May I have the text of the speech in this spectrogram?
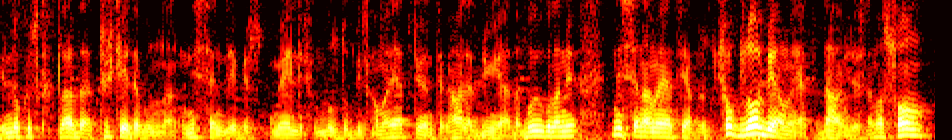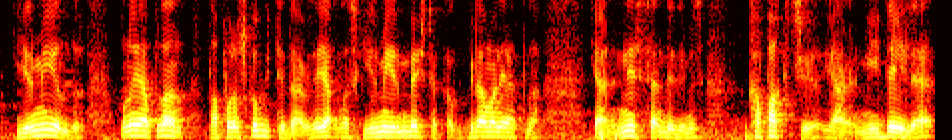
1940'larda Türkiye'de bulunan Nissen diye bir müellifin bulduğu bir ameliyat yöntemi hala dünyada bu uygulanıyor. Nissen ameliyatı yapılır. Çok zor bir ameliyat daha öncesinde ama son 20 yıldır buna yapılan laparoskopik tedavide yaklaşık 20-25 dakikalık bir ameliyatla yani Nissen dediğimiz kapakçı yani mide ile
